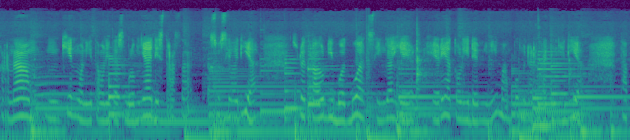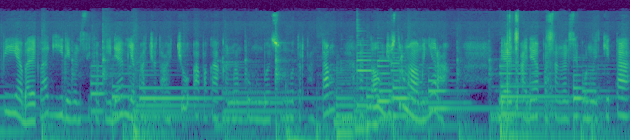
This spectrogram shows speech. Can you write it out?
Karena mungkin wanita-wanita sebelumnya di strata sosial dia sudah terlalu dibuat-buat sehingga Harry atau Lidam ini mampu menarik hatinya dia. Tapi ya balik lagi dengan sikap Lidam yang acuh-acuh apakah akan mampu membuat Sumu tertantang atau justru malah menyerah dan ada pasangan second lead kita.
